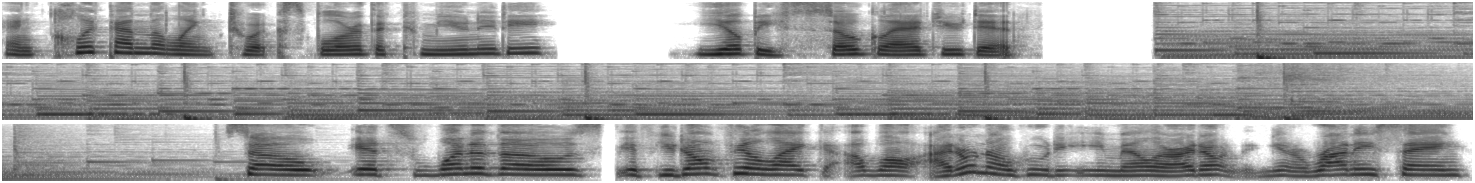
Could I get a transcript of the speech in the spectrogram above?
and click on the link to explore the community. You'll be so glad you did. So it's one of those, if you don't feel like, uh, well, I don't know who to email or I don't, you know, Ronny's saying,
